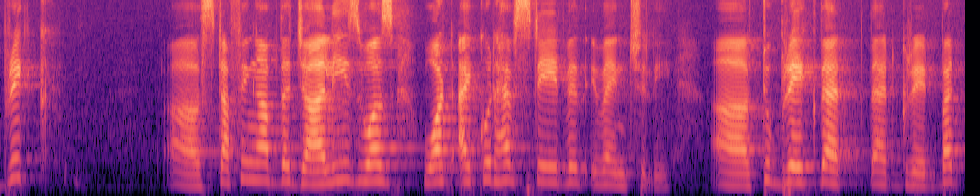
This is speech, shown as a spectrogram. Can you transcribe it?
brick uh, stuffing up the jalis was what I could have stayed with eventually uh, to break that, that grid. But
